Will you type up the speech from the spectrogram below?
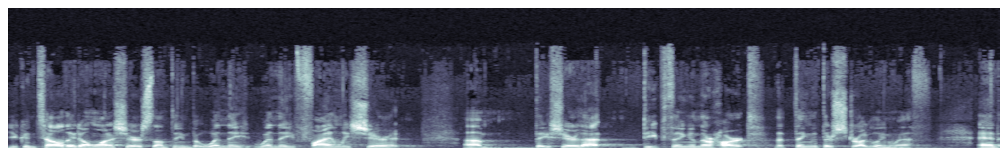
you can tell they don't want to share something, but when they, when they finally share it, um, they share that deep thing in their heart, that thing that they're struggling with. And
